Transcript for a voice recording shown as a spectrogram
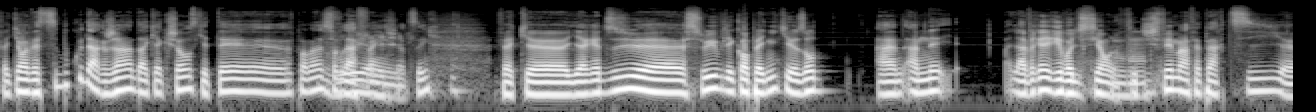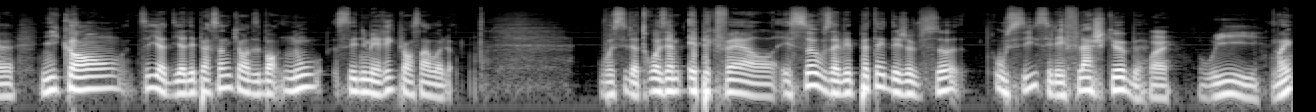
fait qu'ils ont investi beaucoup d'argent dans quelque chose qui était euh, pas mal sur la fin. Là, tu sais. fait que, euh, ils auraient dû euh, suivre les compagnies qui, eux autres, am- amenaient la vraie révolution. Mhm. Fujifilm en fait partie, euh, Nikon. Tu sais, Il y, a- il y a des personnes qui ont dit bon, nous, c'est numérique, puis on s'en va là. Voici le troisième Epic Fail. Et ça, vous avez peut-être déjà vu ça aussi, c'est les flash cubes. Ouais. Oui, Oui.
